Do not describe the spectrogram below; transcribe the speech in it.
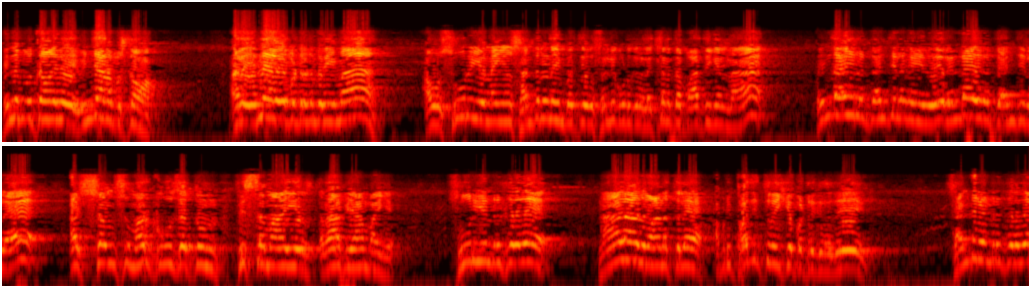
என்ன புத்தகம் இது? விஞ்ஞான புஸ்தகம். அதுல என்ன எழுதப்பட்டிருக்கு தெரியுமா? அவர் சூரியனையும் சந்திரனையும் பத்தி அவர் சொல்லிக் கொடுக்கிற லட்சணத்தை பாத்தீங்கன்னா ரெண்டாயிரத்தி அஞ்சுலங்க இது ரெண்டாயிரத்தி அஞ்சுல அஷம்ஸ் மர்கூசத்தும் பிஸ்ஸமாயிர் ராபியாம்பாங்க. சூரியன் இருக்கிறதே நாலாவது வானத்துல அப்படி பதித்து வைக்கப்பட்டிருக்கிறது. சந்திரன் இருக்கிறத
